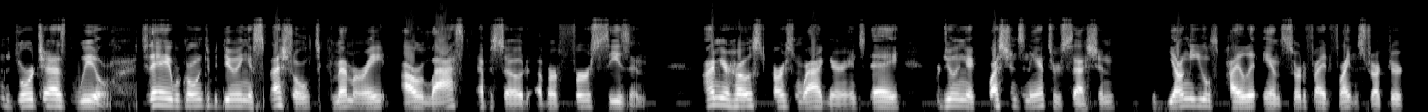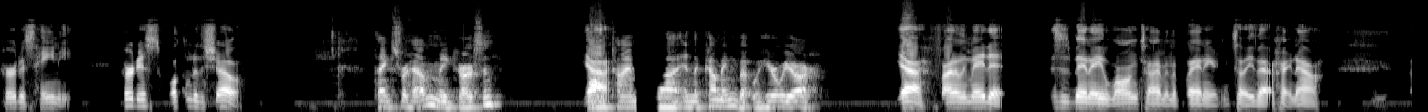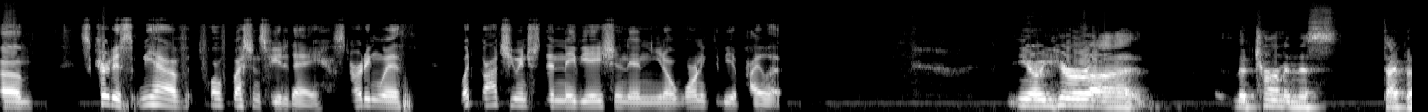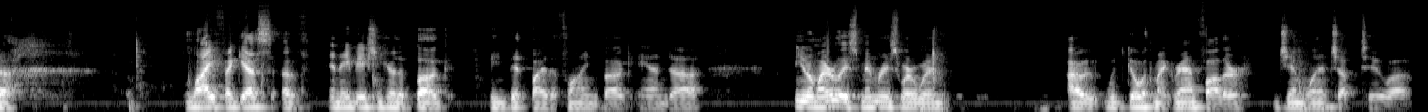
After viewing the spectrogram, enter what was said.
welcome to George Has the Wheel. Today we're going to be doing a special to commemorate our last episode of our first season. I'm your host, Carson Wagner, and today we're doing a questions and answers session with Young Eagles pilot and certified flight instructor Curtis Haney. Curtis, welcome to the show. Thanks for having me, Carson. Yeah. Long time uh, in the coming, but here we are. Yeah, finally made it. This has been a long time in the planning, I can tell you that right now. Um, so, Curtis, we have 12 questions for you today, starting with what got you interested in aviation and, you know, wanting to be a pilot? You know, you hear uh, the term in this type of life, I guess, of in aviation here, the bug, being bit by the flying bug. And, uh, you know, my earliest memories were when I would go with my grandfather, Jim Lynch, up to uh,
